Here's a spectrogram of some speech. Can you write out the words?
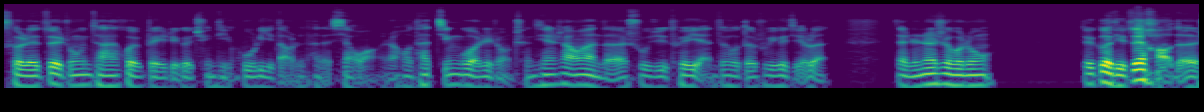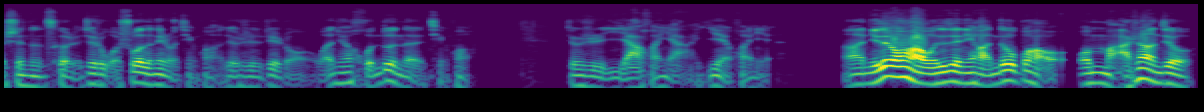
策略，最终它会被这个群体孤立，导致它的消亡。然后它经过这种成千上万的数据推演，最后得出一个结论：在人类社会中，对个体最好的生存策略，就是我说的那种情况，就是这种完全混沌的情况，就是以牙还牙，以眼还眼。啊，你对我好，我就对你好；你对我不好，我马上就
